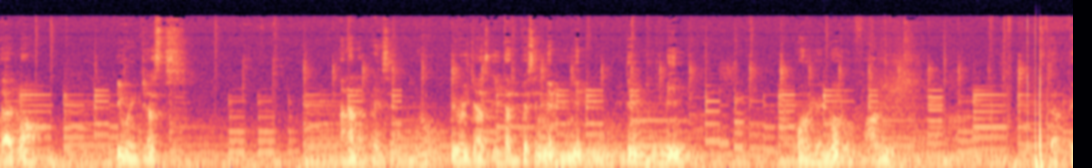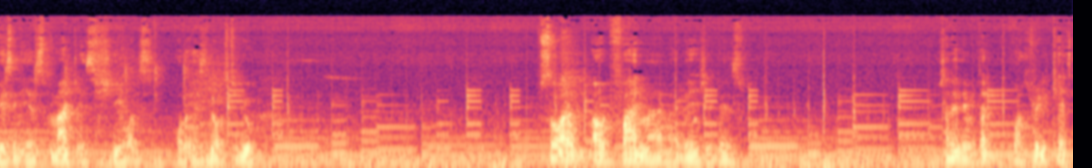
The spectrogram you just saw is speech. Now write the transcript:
that wow, you were just another person. You know, you were just that person. Maybe you, you didn't mean or you're not of value that person as much as she was or as he was to you. So I, I would find my, my relationship is something that, that was really cursed.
